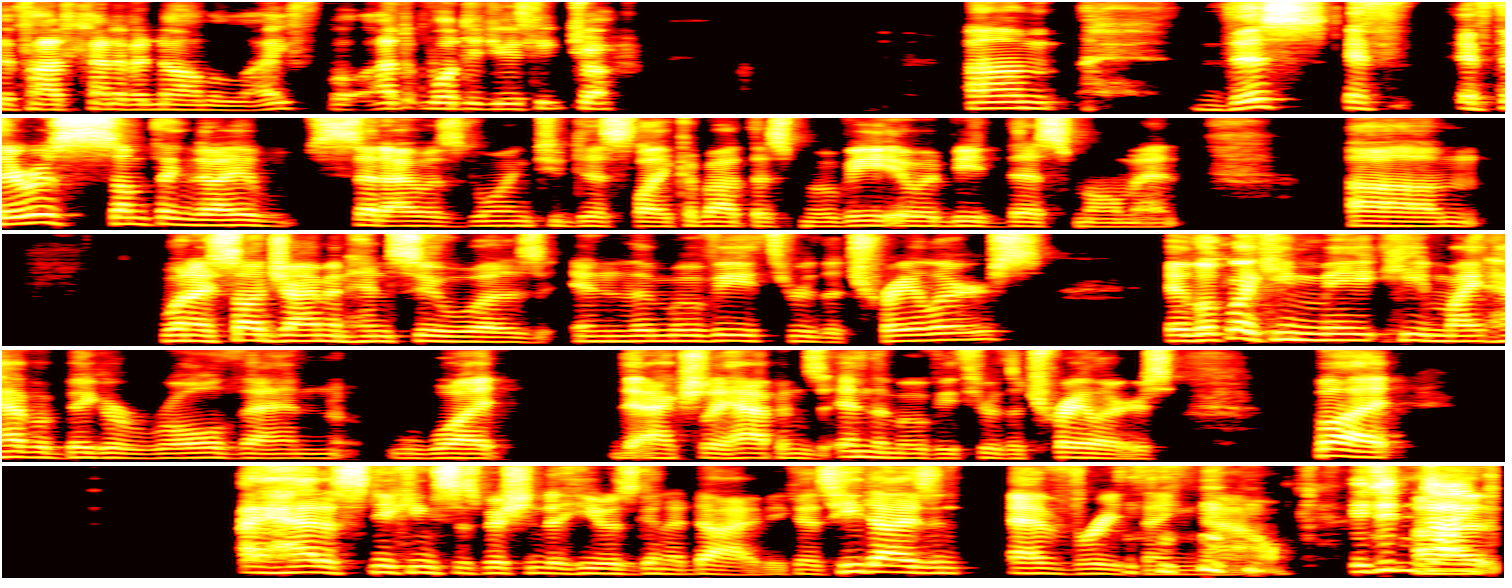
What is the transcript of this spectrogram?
They've had kind of a normal life. But what did you think, Josh? Um, this if if there was something that I said I was going to dislike about this movie, it would be this moment. Um, when I saw Djimon Hounsou was in the movie through the trailers, it looked like he may he might have a bigger role than what actually happens in the movie through the trailers. But I had a sneaking suspicion that he was going to die because he dies in everything now. He didn't die. Uh, in Gladi-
